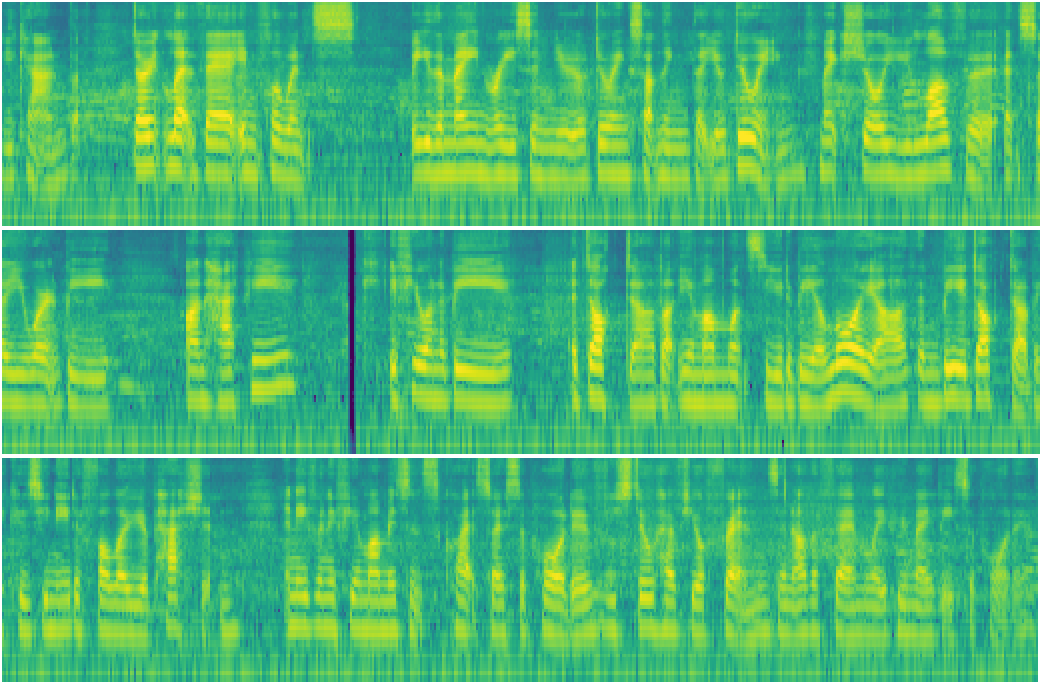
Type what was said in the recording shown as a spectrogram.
You can, but don't let their influence be the main reason you're doing something that you're doing. Make sure you love it and so you won't be unhappy. If you want to be a doctor but your mum wants you to be a lawyer, then be a doctor because you need to follow your passion. And even if your mum isn't quite so supportive, you still have your friends and other family who may be supportive.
